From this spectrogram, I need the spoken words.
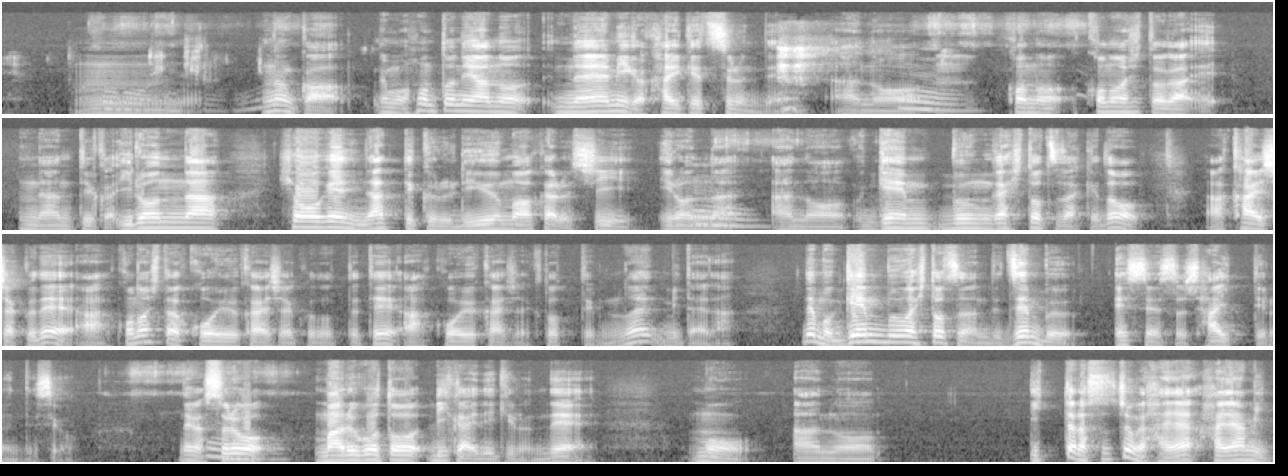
ね。そううんなんかでも本当にあの悩みが解決するんであの、うん。このこの人がえなんていうかいろんな表現になってくる理由もわかるしいろんな、うん。あの原文が一つだけどあ解釈であこの人はこういう解釈取っててあこういう解釈取ってるのねみたいな。でも原文は一つなんで全部エッセンスとして入ってるんですよ。だからそれを丸ごと理解できるんで、もうあの言ったらそっちの方が早早み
